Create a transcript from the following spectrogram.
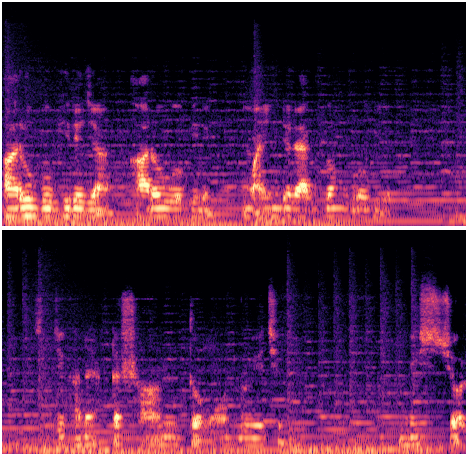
আরও গভীরে যান, আরও গভীরে। মাইন্ডের একদম গভীরে। যেখানে একটা শান্ত মন রয়েছে। নিশ্চল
